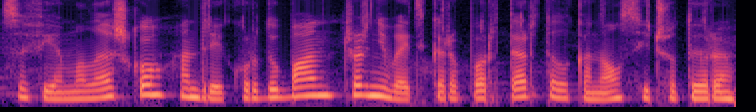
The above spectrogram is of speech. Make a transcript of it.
Софія Мелешко, Андрій Курдубан, Чернівецький репортер, телеканал Сі 4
